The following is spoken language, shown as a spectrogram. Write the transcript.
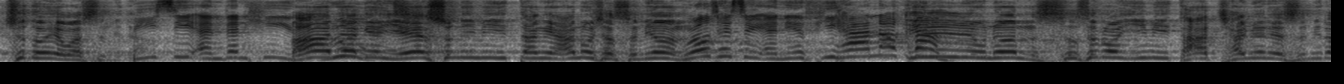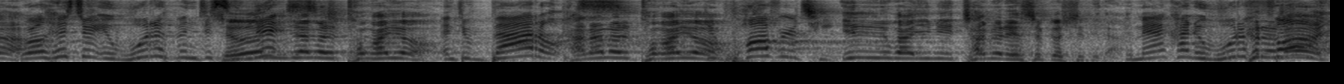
주도해 왔습니다. BC, and then He 만약에 ruled 예수님이 이 땅에 안 오셨으면 world history. And if He had not come, 인류는 스스로 이미 다 자멸했습니다. world history it would have been dismissed. 전쟁을 통하여 And through battles, 가난을 통하여 through poverty, 인류가 이미 자멸했을 것입니다. mankind would have 그러나.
